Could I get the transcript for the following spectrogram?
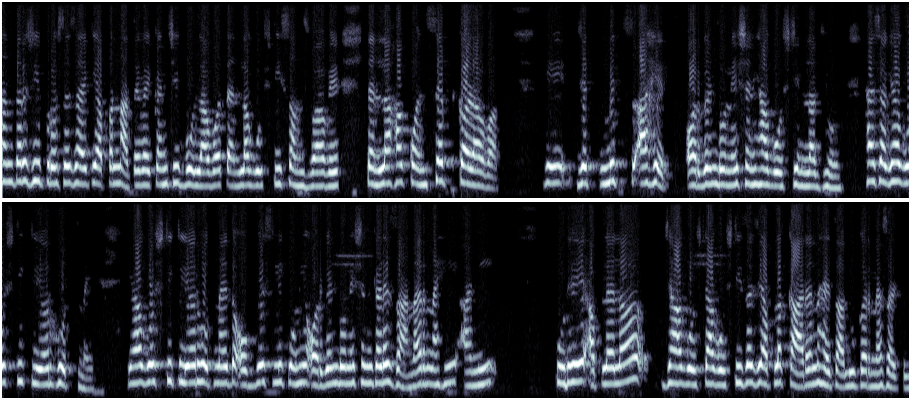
केल्यानंतर जी प्रोसेस आहे की आपण नातेवाईकांशी बोलावं त्यांना गोष्टी समजवावे त्यांना हा कॉन्सेप्ट कळावा. हे जे मिथ्स आहेत ऑर्गन डोनेशन ह्या गोष्टींना घेऊन ह्या सगळ्या गोष्टी क्लिअर होत नाही. ह्या गोष्टी क्लिअर होत नाही तर ऑब्व्हियसली कोणी ऑर्गन डोनेशनकडे जाणार नाही आणि पुढे आपल्याला ज्या गोष्ट गोष्टीचं जे आपलं कारण आहे चालू करण्यासाठी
